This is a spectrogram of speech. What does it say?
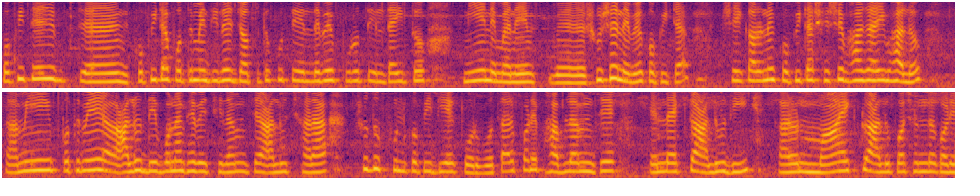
কপিতে কপিটা প্রথমে দিলে যতটুকু তেল দেবে, পুরো তেলটাই তো নিয়ে মানে শুষে নেবে কপিটা। সেই কারণে কপিটা শেষে ভাজাই ভালো। আমি প্রথমে আলু দেবো না ভেবেছিলাম যে আলু ছাড়া শুধু ফুলকপি দিয়ে করব। তারপরে ভাবলাম যে না একটু আলু দিই, কারণ মা একটু আলু পছন্দ করে।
